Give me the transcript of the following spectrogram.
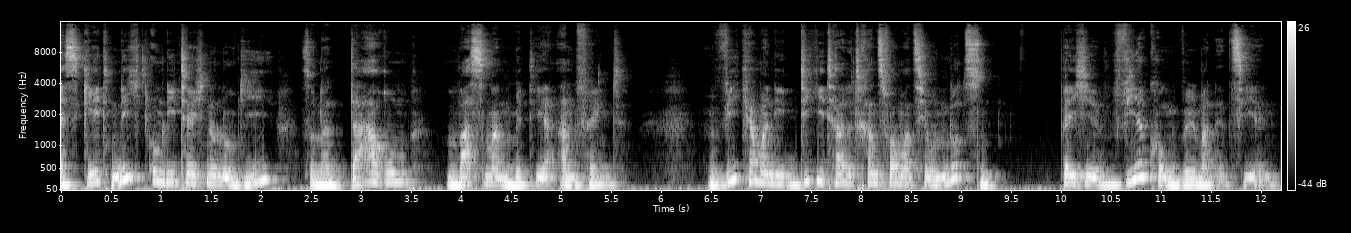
Es geht nicht um die Technologie, sondern darum, was man mit ihr anfängt. Wie kann man die digitale Transformation nutzen? Welche Wirkung will man erzielen?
